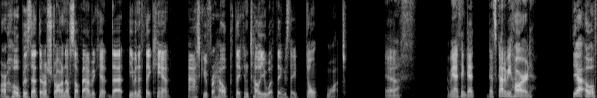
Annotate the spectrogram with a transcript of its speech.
our hope is that they're a strong enough self advocate that even if they can't ask you for help, they can tell you what things they don't want. yeah i mean i think that that's got to be hard Yeah, oh, of,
